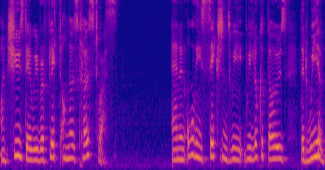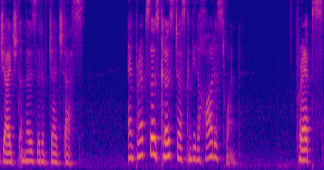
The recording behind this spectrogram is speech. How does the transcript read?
On Tuesday, we reflect on those close to us. And in all these sections, we, we look at those that we have judged and those that have judged us. And perhaps those close to us can be the hardest one. Perhaps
